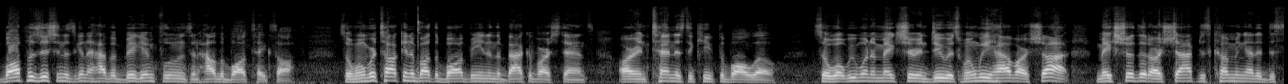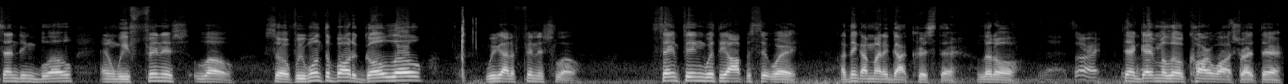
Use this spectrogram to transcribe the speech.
ball position is going to have a big influence in how the ball takes off. So when we're talking about the ball being in the back of our stance, our intent is to keep the ball low. So what we want to make sure and do is when we have our shot, make sure that our shaft is coming at a descending blow and we finish low. So if we want the ball to go low, we got to finish low. Same thing with the opposite way. I think I might have got Chris there. A little. That's all right. Then gave him a little car wash right there.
